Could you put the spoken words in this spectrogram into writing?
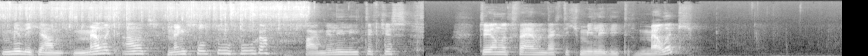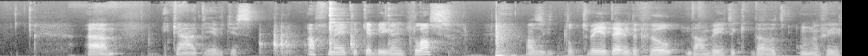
milligram melk aan het mengsel toevoegen. Een paar millilitertjes. 235 milliliter melk. Ehm, ik ga het eventjes afmeten. Ik heb hier een glas. Als ik het tot twee derde vul, dan weet ik dat het ongeveer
